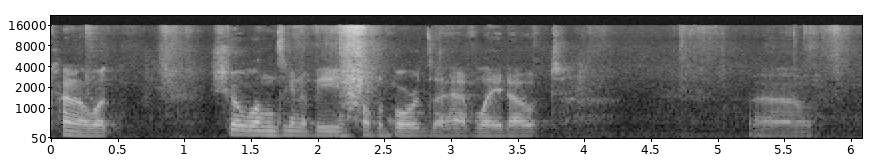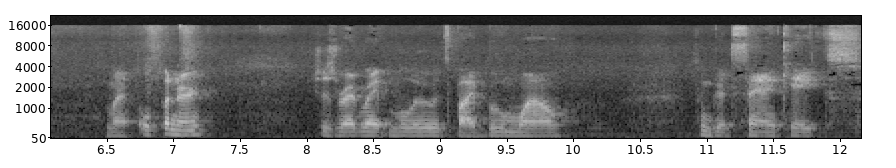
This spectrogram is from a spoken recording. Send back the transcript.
kind of what show one's going to be, all the boards I have laid out. Uh, my opener, which is red, white, and blue. It's by Boom Wow. Some good fan cakes.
